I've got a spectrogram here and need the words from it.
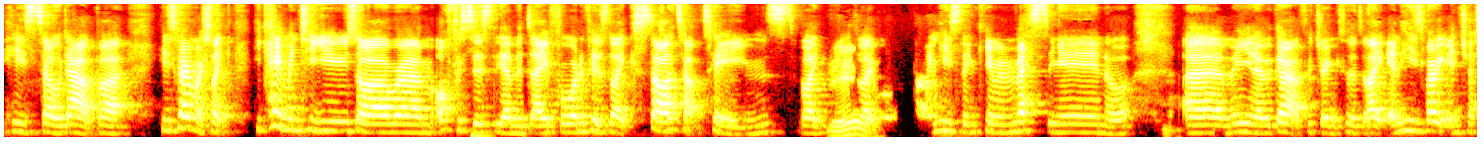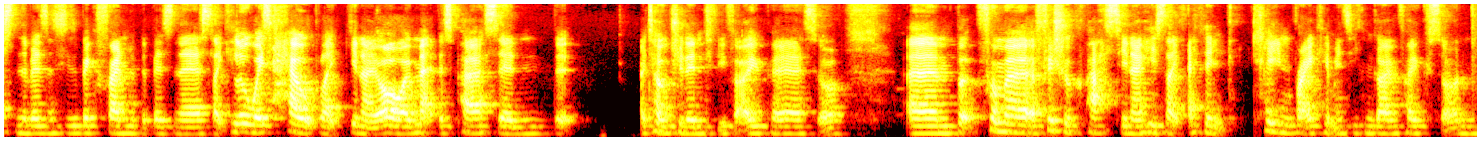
He's sold out, but he's very much like he came in to use our um, offices the other day for one of his like startup teams, like really? like he's thinking of investing in, or um, you know, we go out for drinks with like, and he's very interested in the business. He's a big friend of the business. Like he'll always help, like you know, oh, I met this person that I told you to interview for Opus, or um, but from an official capacity, you know, he's like, I think clean break it means he can go and focus on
